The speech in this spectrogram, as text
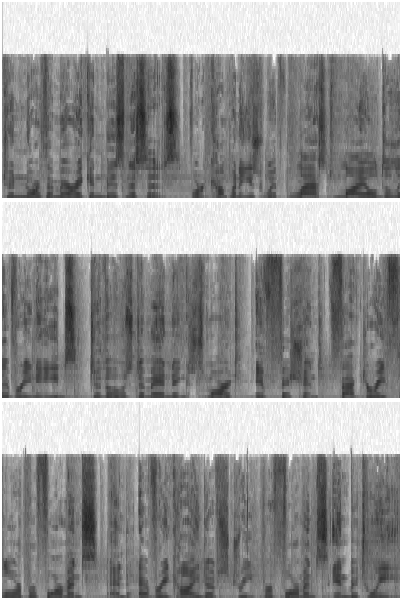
to North American businesses, for companies with last-mile delivery needs to those demanding smart, efficient factory floor performance and every kind of street performance in between.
